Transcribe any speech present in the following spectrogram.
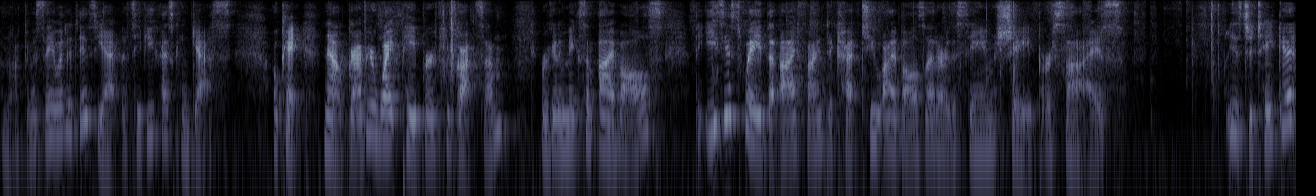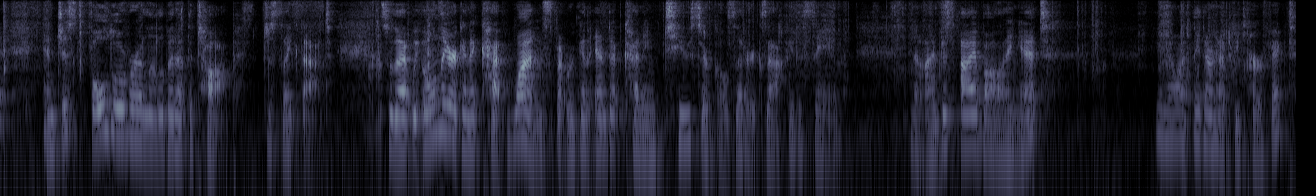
I'm not gonna say what it is yet. Let's see if you guys can guess. Okay, now grab your white paper if you've got some. We're gonna make some eyeballs. The easiest way that I find to cut two eyeballs that are the same shape or size is to take it and just fold over a little bit at the top, just like that. So that we only are gonna cut once, but we're gonna end up cutting two circles that are exactly the same. Now I'm just eyeballing it. You know what, they don't have to be perfect,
